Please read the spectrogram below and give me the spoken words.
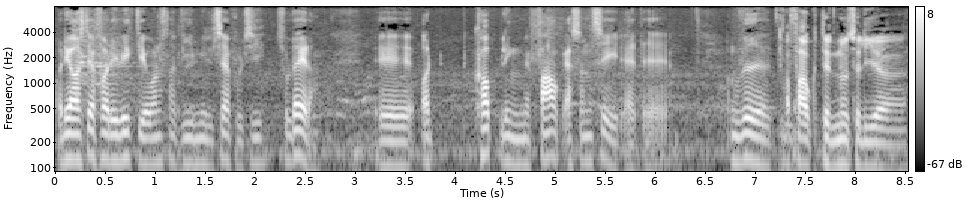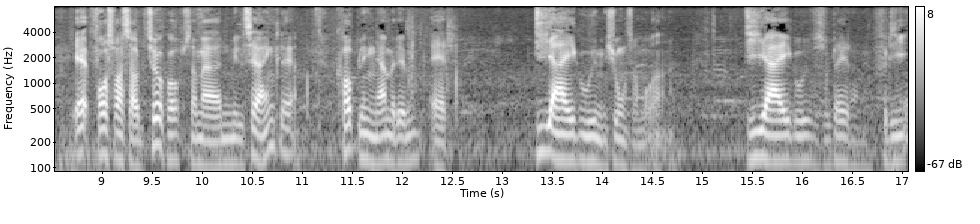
Og det er også derfor, det er vigtigt at understrege, at vi er militærpoliti soldater. Øh, og koblingen med FAUK er sådan set, at... Øh, og, nu ved jeg, og FAUK, det er nødt til lige at... Ja, Forsvars Auditørkorps, som er en militær anklager. Koblingen er med dem, at de er ikke ude i missionsområderne de er ikke ude ved soldaterne, fordi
